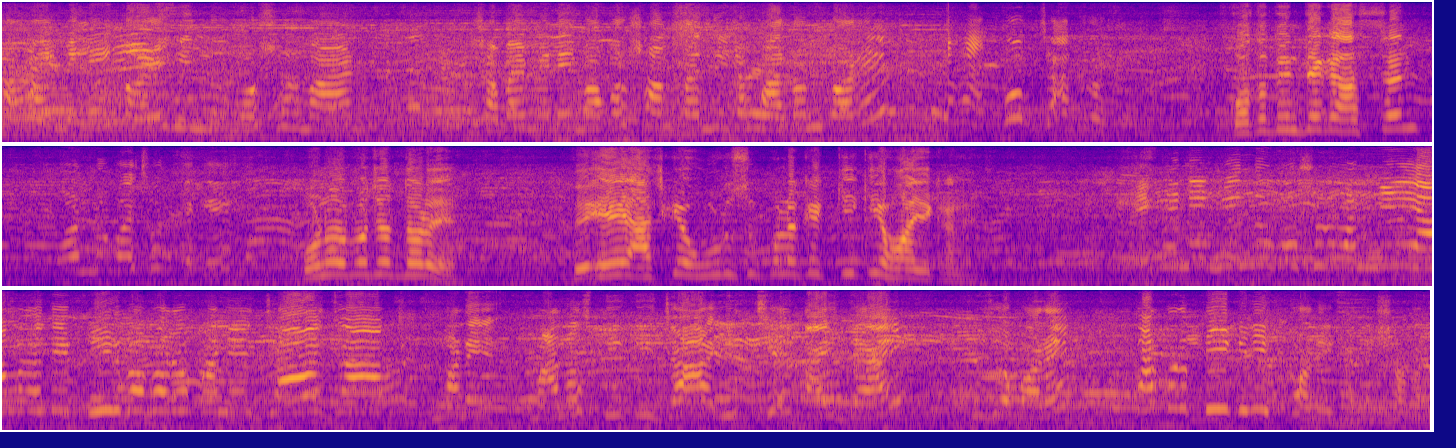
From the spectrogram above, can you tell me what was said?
সবাই মিলেই করে হিন্দু মুসলমান সবাই মিলেই মকর সংক্রান্তিটা পালন করে। হ্যাঁ খুব জাগ্রত। কতদিন থেকে আসছেন? অন্য বছর থেকে। পনেরো বছর ধরে। তো এই আজকে উরুস উপলক্ষে কি কি হয় এখানে? এখানে হিন্দু মুসলমান মিলে আমাদের পীর বাবার ওখানে যা যা মানে মানসিকই যা ইচ্ছে তাই দেয় পুজো করে। তারপরে পিকনিক করে এখানে সবাই।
